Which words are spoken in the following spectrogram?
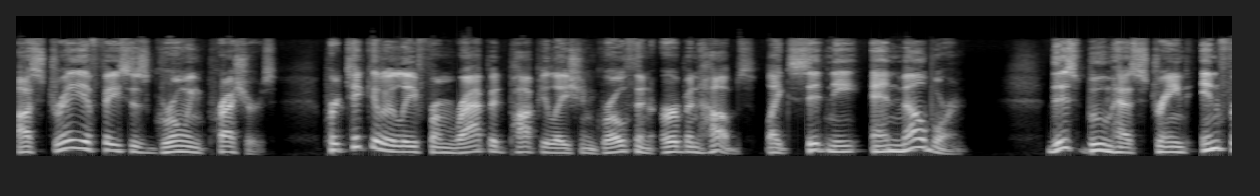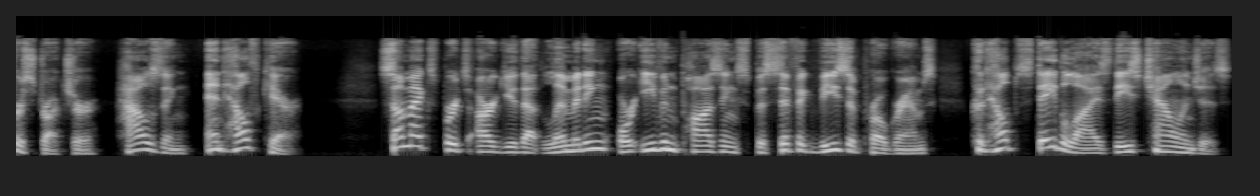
Australia faces growing pressures, particularly from rapid population growth in urban hubs like Sydney and Melbourne. This boom has strained infrastructure, housing, and healthcare. Some experts argue that limiting or even pausing specific visa programs could help stabilize these challenges.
